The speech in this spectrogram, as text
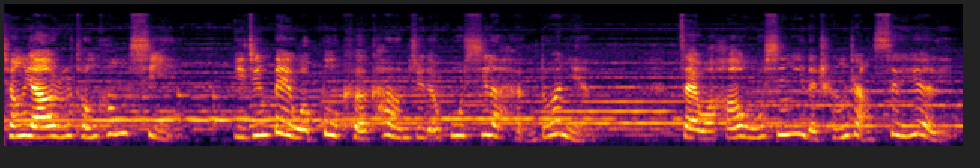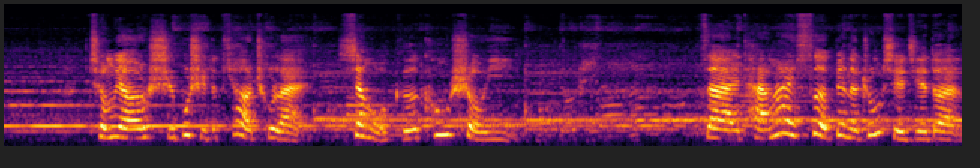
琼瑶如同空气，已经被我不可抗拒地呼吸了很多年。在我毫无新意的成长岁月里，琼瑶时不时地跳出来向我隔空授意。在谈爱色变的中学阶段，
